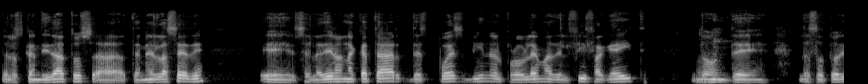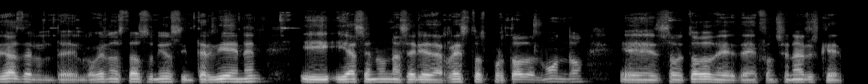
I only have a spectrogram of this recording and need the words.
de los candidatos a tener la sede, eh, se la dieron a Qatar, después vino el problema del FIFA Gate, donde las autoridades del, gobierno de Estados Unidos intervienen y, hacen una serie de arrestos por todo el mundo, eh, sobre todo de, funcionarios que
